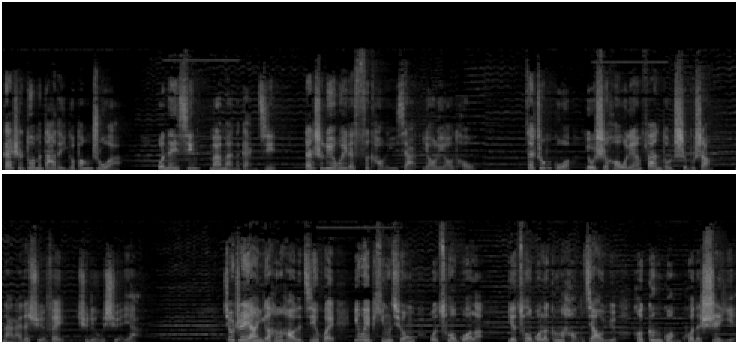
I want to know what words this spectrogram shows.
该是多么大的一个帮助啊！我内心满满的感激，但是略微的思考了一下，摇了摇头。在中国，有时候我连饭都吃不上，哪来的学费去留学呀？就这样一个很好的机会，因为贫穷，我错过了，也错过了更好的教育和更广阔的视野。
